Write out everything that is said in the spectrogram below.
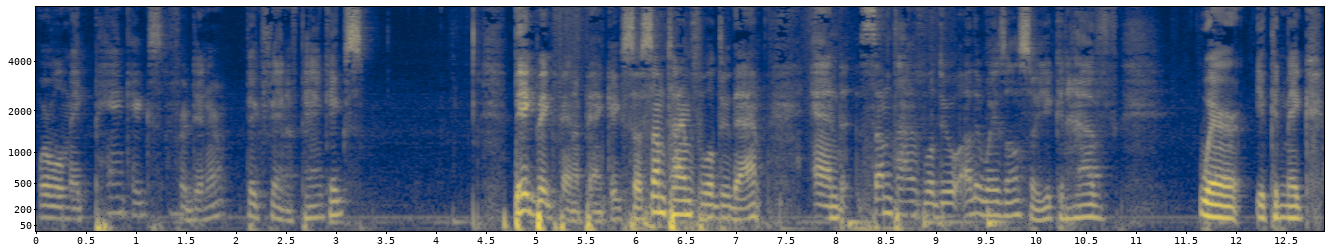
where we'll make pancakes for dinner. Big fan of pancakes. Big, big fan of pancakes. So sometimes we'll do that. And sometimes we'll do other ways also. You can have where you can make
